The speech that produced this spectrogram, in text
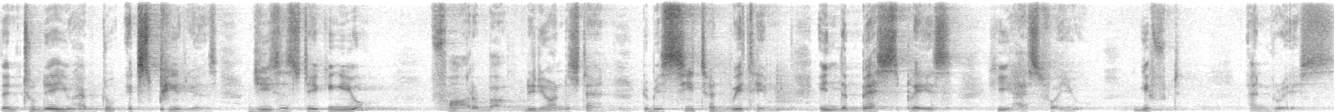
then today you have to experience Jesus taking you far above. Did you understand? To be seated with Him in the best place He has for you. Gift and grace.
